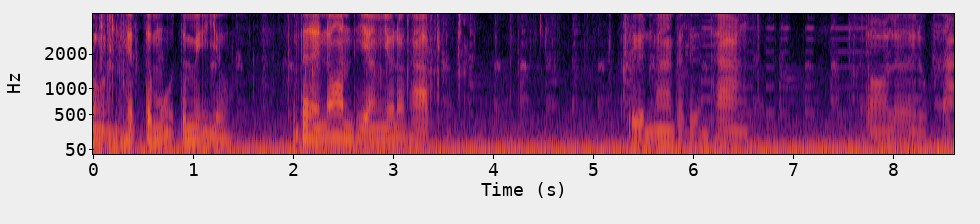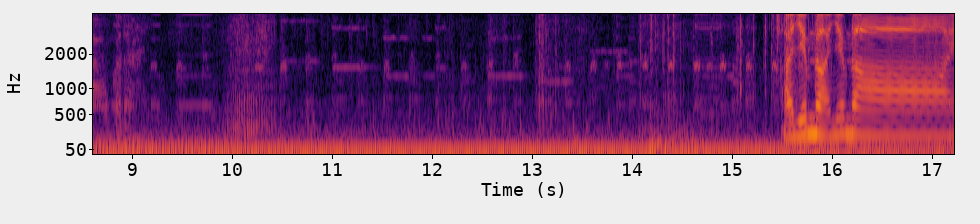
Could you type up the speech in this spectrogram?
โอ้เห็ดตะมุตะมิอยู่มันตอนไหนนอนเที่ยงอยู่นะครับ ตื่นมากก็เดินทาง ต่อเลยลูกสาวก็ได้อะยิ้มหน่อยยิ้มหน่อย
